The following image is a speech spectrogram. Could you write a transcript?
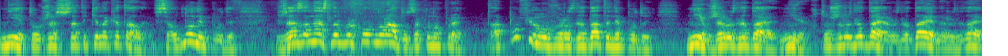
Ні, то вже все-таки накатали. Все одно не буде. Вже занесли в Верховну Раду законопроект. Та пофігу розглядати не будуть. Ні, вже розглядають. Ні, хто ж розглядає, розглядає, не розглядає.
